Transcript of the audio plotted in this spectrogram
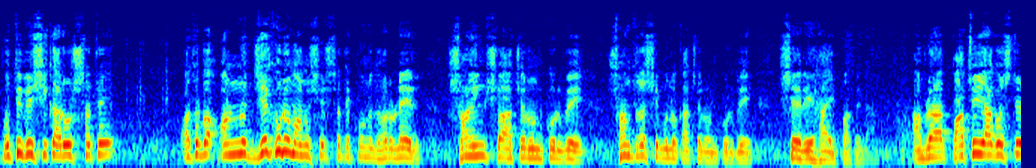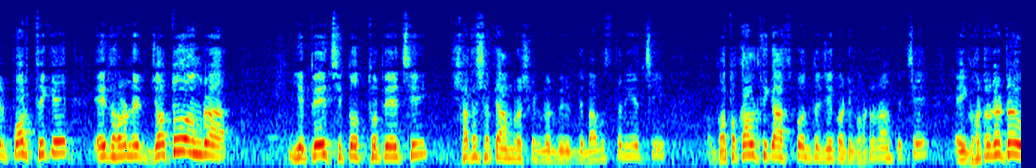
প্রতিবেশী কারোর সাথে অথবা অন্য যে কোনো মানুষের সাথে কোনো ধরনের সহিংস আচরণ করবে, সন্ত্রাসীমূলক আচরণ করবে, সে রেহাই পাবে না। আমরা পাঁচই আগস্টের পর থেকে এই ধরনের যত আমরা ইয়ে পেয়েছি, তথ্য পেয়েছি, সাথে সাথে আমরা সেগুলোর বিরুদ্ধে ব্যবস্থা নিয়েছি। গতকাল থেকে আজ পর্যন্ত যে কটি ঘটনা হয়েছে, এই ঘটনাটাও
